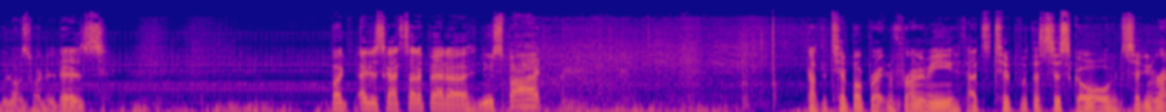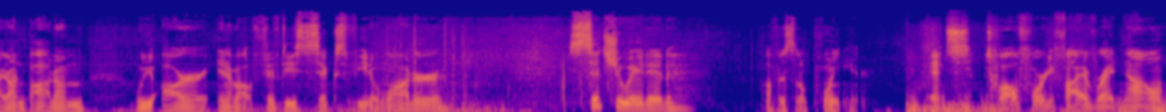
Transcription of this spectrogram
Who knows what it is? But I just got set up at a new spot. Got the tip up right in front of me. That's tipped with a Cisco sitting right on bottom. We are in about 56 feet of water situated off this little point here. It's 12:45 right now,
